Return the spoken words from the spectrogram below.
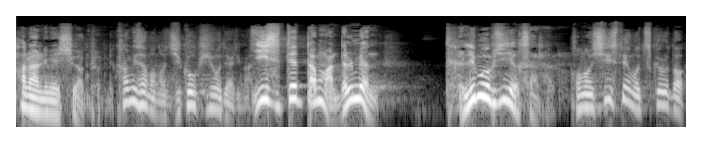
하나님의 시간표입니다. 神様の時刻表であります。 이 시대 딱 만들면 틀림없이 역사를 하는. このシステムを作ると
